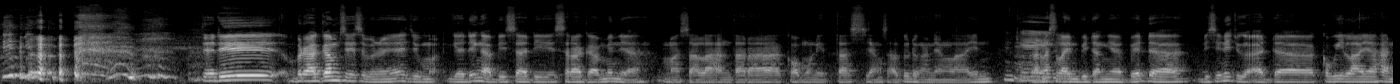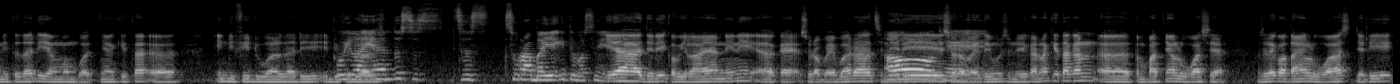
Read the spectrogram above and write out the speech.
Jadi beragam sih sebenarnya cuma jadi nggak bisa diseragamin ya masalah antara komunitas yang satu dengan yang lain Oke. karena selain bidangnya beda di sini juga ada kewilayahan itu tadi yang membuatnya kita eh, individual tadi individual Kewilayahan tuh ses- Surabaya itu maksudnya. Iya, jadi kewilayahan ini eh, kayak Surabaya Barat Oh, sendiri, oke. Surabaya Timur sendiri karena kita kan eh, tempatnya luas ya. Maksudnya kotanya luas, jadi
